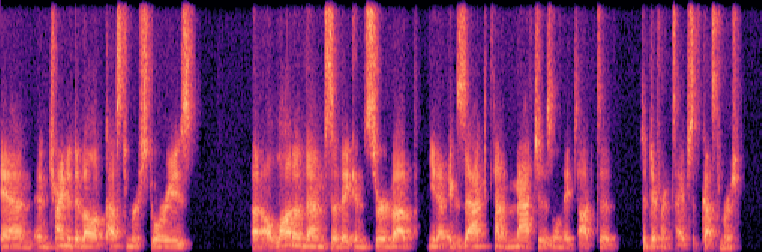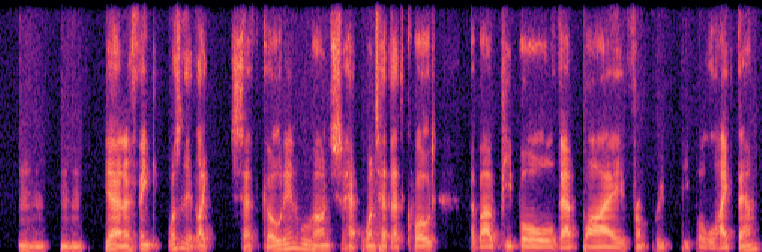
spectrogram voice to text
and and trying to develop customer stories uh, a lot of them so they can serve up you know exact kind of matches when they talk to to different types of customers mm-hmm, mm-hmm. yeah and i think wasn't it like Seth Godin, who once had, once had that quote about people that buy from people like them.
